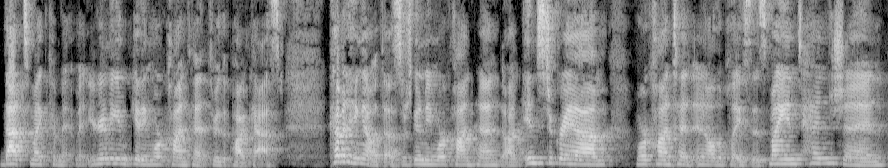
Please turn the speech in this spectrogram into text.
That's my commitment. You're going to be getting more content through the podcast. Come and hang out with us. There's going to be more content on Instagram, more content in all the places. My intention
